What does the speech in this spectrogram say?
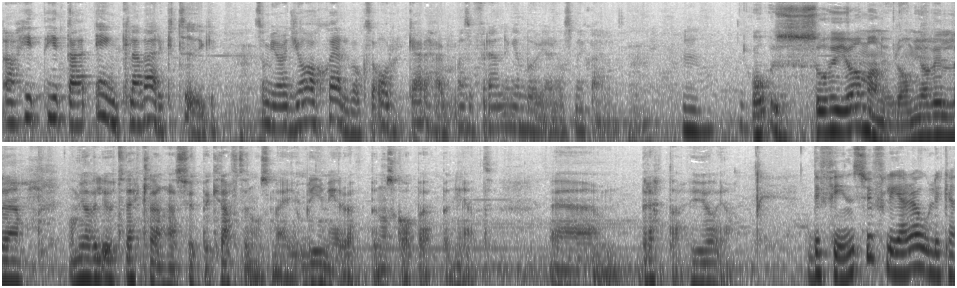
ja, hit- hitta enkla verktyg som gör att jag själv också orkar det här. Alltså förändringen börjar hos mig själv. Och så hur gör man nu då? Om jag, vill, eh, om jag vill utveckla den här superkraften hos mig och bli mer öppen och skapa öppenhet. Eh, berätta, hur gör jag? Det finns ju flera olika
